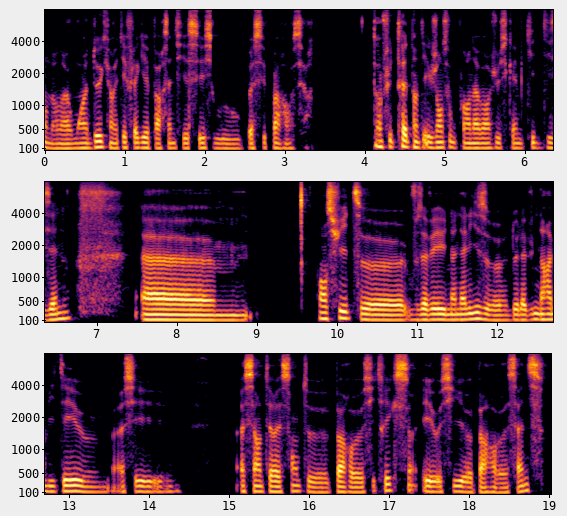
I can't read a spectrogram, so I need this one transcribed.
On en a au moins deux qui ont été flagués par SNCSC. Si vous passez par un certain flux de traite d'intelligence, vous pouvez en avoir jusqu'à une petite dizaine. Euh, ensuite, euh, vous avez une analyse euh, de la vulnérabilité assez, assez intéressante par Citrix et aussi par Sans.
